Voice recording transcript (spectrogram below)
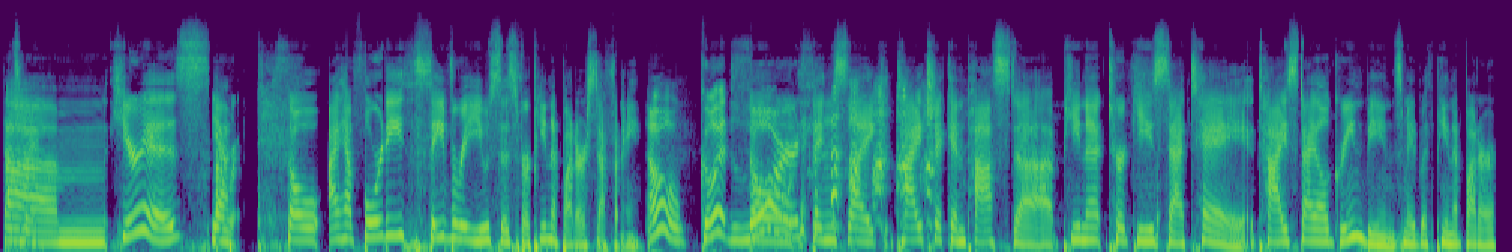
That's weird. Um, here is Yeah. a- so I have 40 savory uses for peanut butter, Stephanie. Oh, good So lord! things like Thai chicken pasta, peanut turkey satay, Thai style green beans made with peanut butter,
